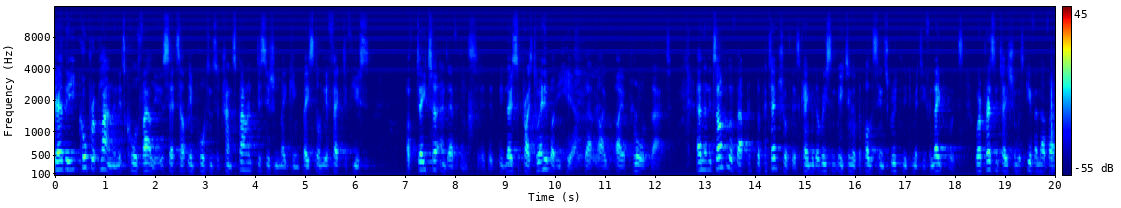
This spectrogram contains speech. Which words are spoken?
Chair, the corporate plan and its core values sets out the importance of transparent decision making based on the effective use of data and evidence. It'd be no surprise to anybody here that I, I applaud that. And an example of that, the potential of this came at a recent meeting of the Policy and Scrutiny Committee for Neighbourhoods, where a presentation was given of a,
